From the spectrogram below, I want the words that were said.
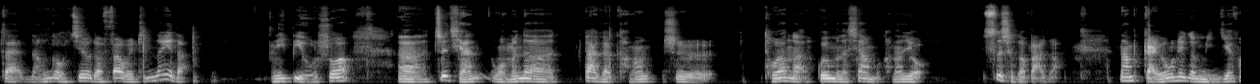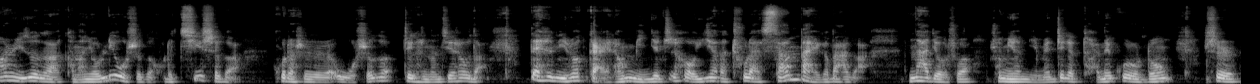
在能够接受的范围之内的。你比如说，呃，之前我们的 bug 可能是同样的规模的项目，可能有。四十个 bug，那么改用这个敏捷方式去做的，可能有六十个或者七十个，或者是五十个，这个是能接受的。但是你说改成敏捷之后，一下子出来三百个 bug，那就是说，说明你们这个团队过程中是。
